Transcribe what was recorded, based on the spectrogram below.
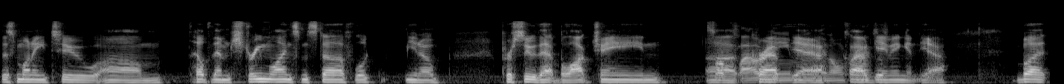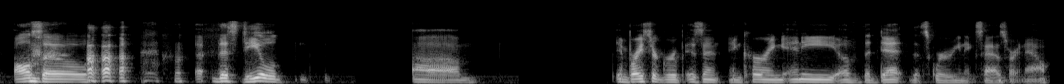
this money to um, help them streamline some stuff. Look, you know, pursue that blockchain Saw uh, cloud crap. gaming yeah, and all cloud kinds of- gaming and yeah. But also, uh, this deal, um, Embracer Group isn't incurring any of the debt that Square Enix has right now,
